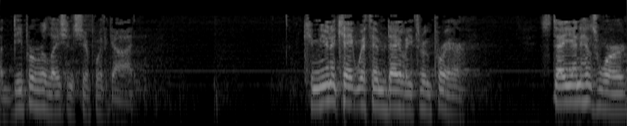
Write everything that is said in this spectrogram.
a deeper relationship with God? Communicate with Him daily through prayer. Stay in His Word.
